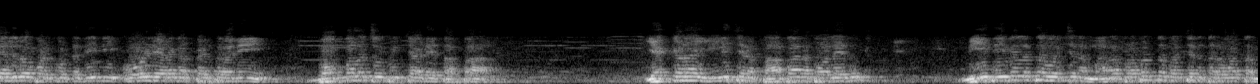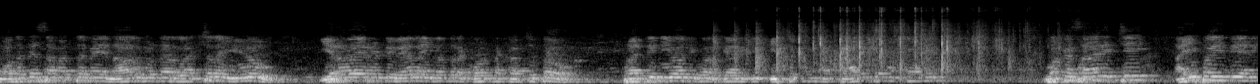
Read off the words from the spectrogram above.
గదిలో పడుకుంటది నీ కోళ్ళు ఎడగప్పెడతావని బొమ్మలు చూపించాడే తప్ప ఎక్కడా ఇల్లిచ్చిన పాపాన పోలేదు. మీ దీవెలతో వచ్చిన మన ప్రభుత్వం వచ్చిన తర్వాత మొదటి సంవత్సరమే నాలుగున్నర లక్షల ఇల్లు ఇరవై రెండు వేల ఐదు వందల కోట్ల ఖర్చుతో ప్రతి నియోజకవర్గానికి ఇచ్చుకున్న కార్యక్రమం కానీ ఒకసారి ఇచ్చి అయిపోయింది అని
